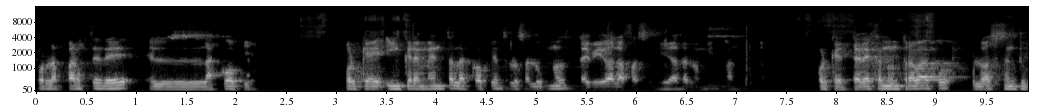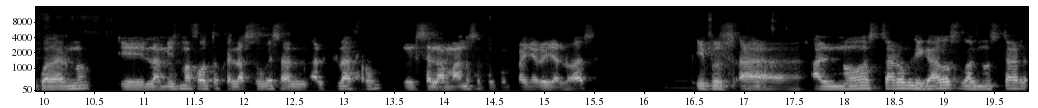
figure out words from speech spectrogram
por la parte de la copia, porque incrementa la copia entre los alumnos debido a la facilidad de lo mismo. Porque te dejan un trabajo, lo haces en tu cuaderno y la misma foto que la subes al, al Classroom se la mandas a tu compañero y ya lo hace. Y pues al no estar obligados o al no estar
